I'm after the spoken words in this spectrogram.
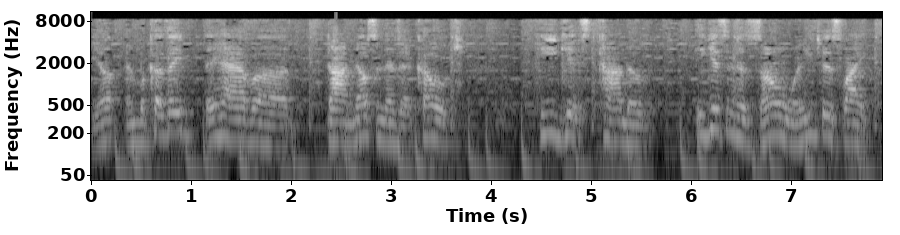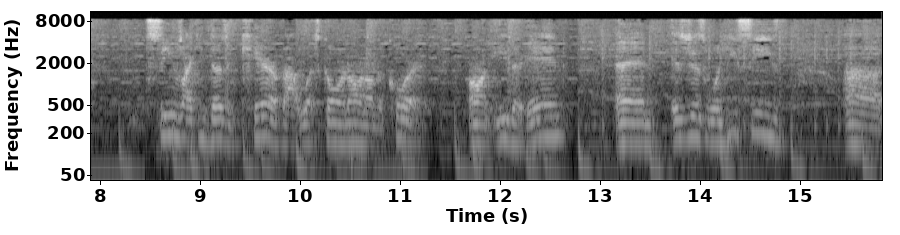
Yep, and because they they have uh, Don Nelson as their coach, he gets kind of he gets in this zone where he just like seems like he doesn't care about what's going on on the court on either end, and it's just when he sees uh,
